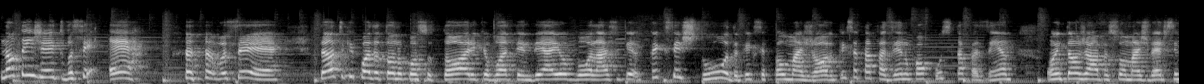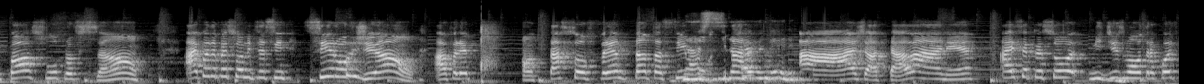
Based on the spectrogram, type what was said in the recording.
não tem jeito, você é. você é. Tanto que quando eu estou no consultório, que eu vou atender, aí eu vou lá, assim, o que, que você estuda, o que, que você for mais jovem, o que, que você está fazendo, qual curso você está fazendo, ou então já uma pessoa mais velha, assim, qual a sua profissão? Aí quando a pessoa me diz assim, cirurgião, aí eu falei, tá sofrendo tanto assim porque... Ah, já tá lá, né? Aí se a pessoa me diz uma outra coisa,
